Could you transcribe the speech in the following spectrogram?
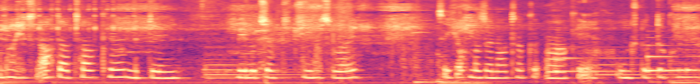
mache ich jetzt eine 8 Attacke mit dem Velociraptor Jean 2. Sehe ich auch mal seine Attacke. Ah, okay. Unspektakulär.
